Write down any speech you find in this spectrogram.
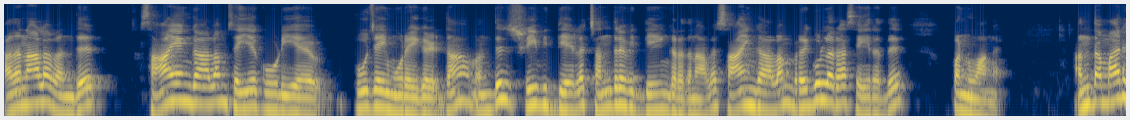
அதனால் வந்து சாயங்காலம் செய்யக்கூடிய பூஜை முறைகள் தான் வந்து ஸ்ரீ வித்தியில் சந்திர வித்யைங்கிறதுனால சாயங்காலம் ரெகுலராக செய்கிறது பண்ணுவாங்க. அந்த மாதிரி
